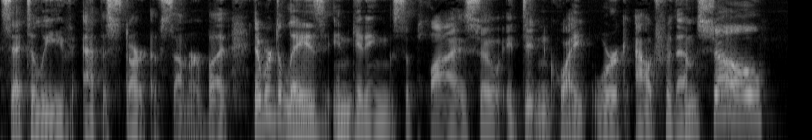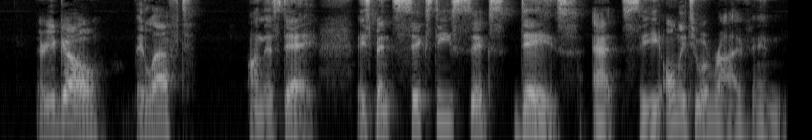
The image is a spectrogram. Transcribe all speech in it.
set to leave at the start of summer, but there were delays in getting supplies, so it didn't quite work out for them. So, there you go. They left on this day. They spent 66 days at sea, only to arrive in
